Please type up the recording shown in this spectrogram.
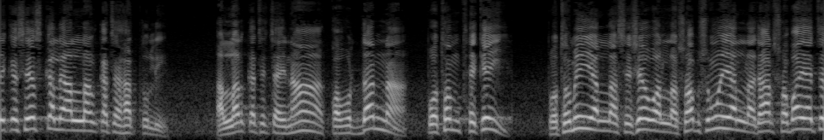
দেখে শেষকালে আল্লাহর কাছে হাত তুলি। আল্লাহর কাছে চাই না, খবরদার না, প্রথম থেকেই। প্রথমেই আল্লাহ, শেষেও আল্লাহ, সব সময় আল্লাহ, যার সবাই আছে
